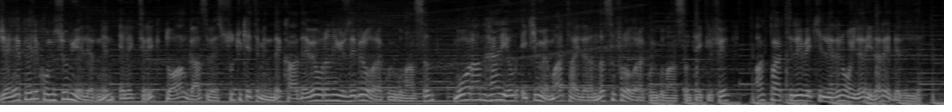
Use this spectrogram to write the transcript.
CHP'li komisyon üyelerinin elektrik, doğalgaz ve su tüketiminde KDV oranı %1 olarak uygulansın, bu oran her yıl Ekim ve Mart aylarında sıfır olarak uygulansın teklifi AK Partili vekillerin oylarıyla reddedildi.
